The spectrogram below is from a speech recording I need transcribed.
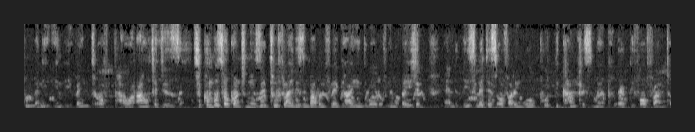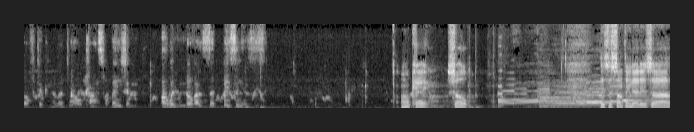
to many in the event of power outages. Chikumbutso continues to fly the Zimbabwean flag high in the world of innovation, and this latest offering will put the country's map at the forefront of technological transformation. Owen Nova ZBC News. Okay, so this is something that is uh,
